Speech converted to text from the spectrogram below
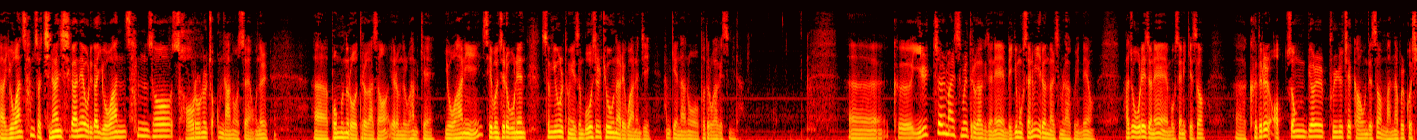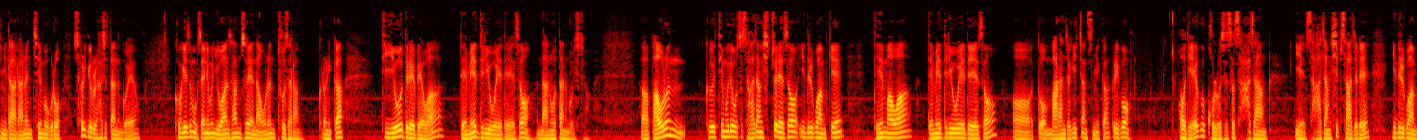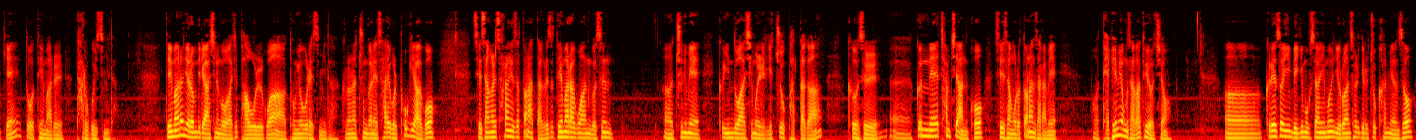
요한 3서 지난 시간에 우리가 요한 3서 서론을 조금 나누었어요. 오늘 어, 본문으로 들어가서 여러분들과 함께 요한이 세 번째로 보낸 성경을 통해서 무엇을 교훈하려고 하는지 함께 나누어 보도록 하겠습니다. 어, 그 1절 말씀을 들어가기 전에 매기 목사님이 이런 말씀을 하고 있네요. 아주 오래전에 목사님께서 어, 그들을 업종별 분류체 가운데서 만나볼 것입니다. 라는 제목으로 설교를 하셨다는 거예요. 거기에서 목사님은 요한 3서에 나오는 두 사람, 그러니까 디오드레베와 데메드리오에 대해서 나누었다는 것이죠. 어, 바울은 그 디모데후서 4장 10절에서 이들과 함께 데마와 데메드리오에 대해서 어, 또 말한 적이 있지 않습니까? 그리고 어디에 그 골로새서 4장 예, 4장 14절에 이들과 함께 또 대마를 다루고 있습니다. 대마는 여러분들이 아시는 것과 같이 바울과 동역을 했습니다. 그러나 중간에 사역을 포기하고 세상을 사랑해서 떠났다. 그래서 대마라고 하는 것은 어, 주님의 그 인도하심을 이렇게 쭉 받다가 그것을 에, 끝내 참지 않고 세상으로 떠난 사람의 뭐 대표명사가 되었죠. 어, 그래서 이 메기 목사님은 이러한 설교를 쭉 하면서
